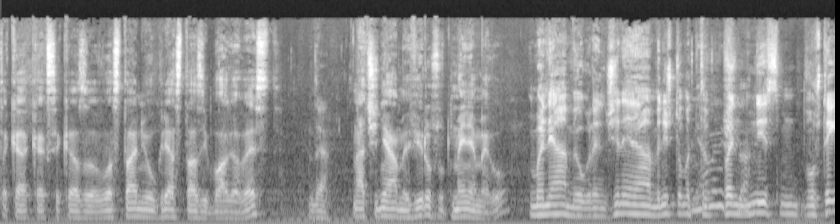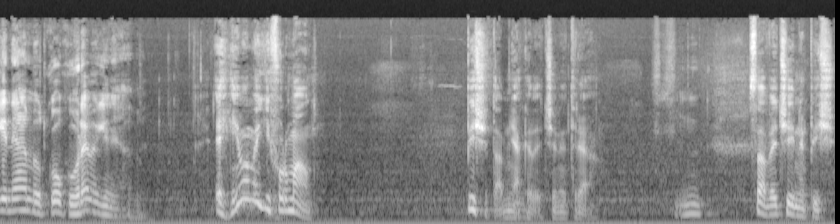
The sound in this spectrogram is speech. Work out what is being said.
така, как се казва, властта ни огря с тази блага вест. Да. Значи нямаме вирус, отменяме го. Ма нямаме ограничения, нямаме нищо. Ма, Няма па, нищо, да. ние сме, въобще ги нямаме, от колко време ги нямаме. Е, имаме ги формално. Пише там някъде, че не трябва. Сега вече и не пише.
